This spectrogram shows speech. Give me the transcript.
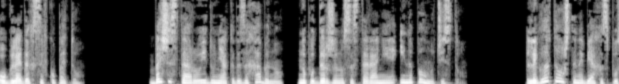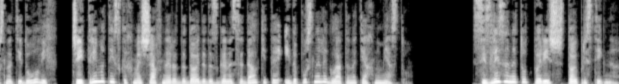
Огледах се в копето. Беше старо и до някъде захабено, но поддържано със старание и напълно чисто. Леглата още не бяха спуснати, долових, че и тримата искахме шафнера да дойде да сгъне седалките и да пусне леглата на тяхно място. С излизането от Париж той пристигна.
